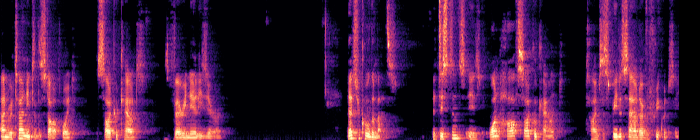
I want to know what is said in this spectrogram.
And returning to the start point, the cycle count is very nearly zero. Let's recall the maths. The distance is one half cycle count times the speed of sound over frequency.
